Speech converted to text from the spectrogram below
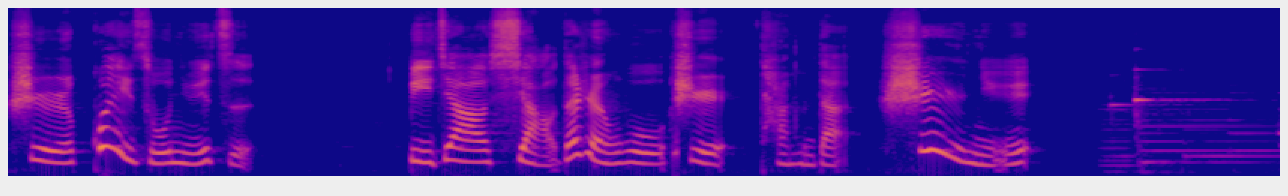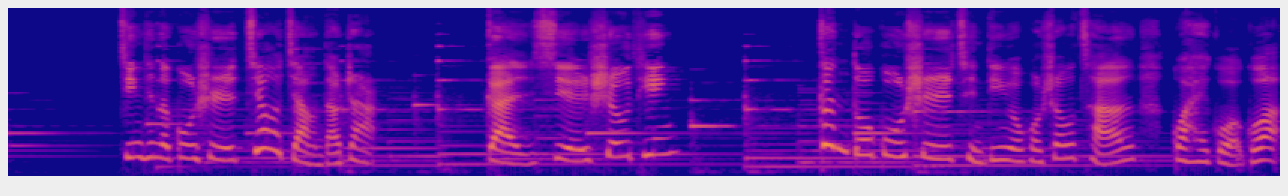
是贵族女子，比较小的人物是他们的侍女。今天的故事就讲到这儿，感谢收听。更多故事请订阅或收藏“乖果果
